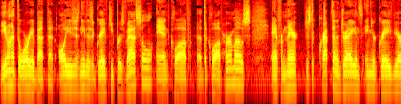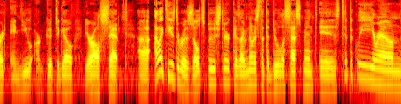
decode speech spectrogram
You don't have to worry about that. All you just need is a Gravekeeper's Vassal and Claw of, uh, the Claw of Hermos, and from there, just a crap ton of dragons in your graveyard, and you are good to go. You're all set. Uh, I like to use the results booster because I've noticed that the duel assessment is typically around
